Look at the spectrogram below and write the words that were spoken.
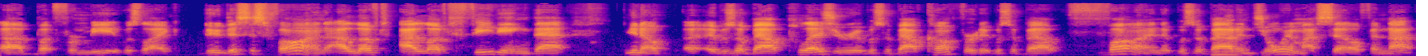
Uh, but for me, it was like, dude, this is fun. I loved, I loved feeding that, you know, uh, it was about pleasure. It was about comfort. It was about fun. It was about Mm-hmm. enjoying myself and not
